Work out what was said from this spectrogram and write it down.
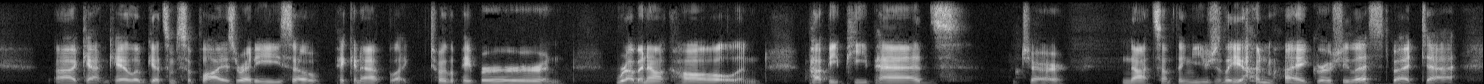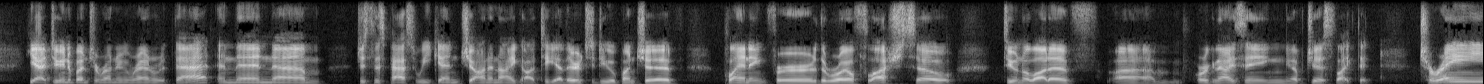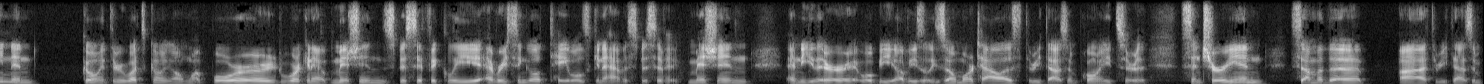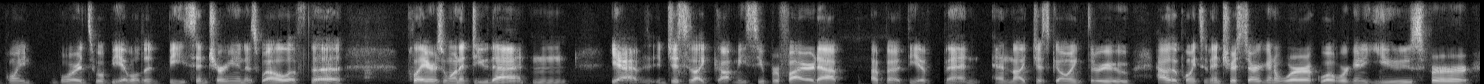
uh, Kat and Caleb get some supplies ready. So picking up like toilet paper and rubbing alcohol and puppy pee pads, which are not something usually on my grocery list, but uh, yeah, doing a bunch of running around with that. And then um, just this past weekend, John and I got together to do a bunch of planning for the Royal Flush. So doing a lot of um, organizing of just like the terrain and going through what's going on what board, working out missions specifically. Every single table is going to have a specific mission, and either it will be obviously Zone Mortalis, 3,000 points, or Centurion. Some of the uh, 3,000 point boards will be able to be Centurion as well if the players want to do that. And yeah, it just like got me super fired up about the event and like just going through how the points of interest are going to work, what we're going to use for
